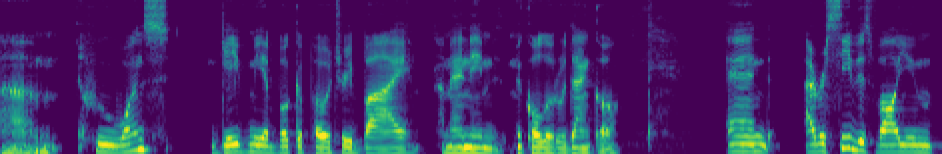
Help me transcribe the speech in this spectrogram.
um, who once gave me a book of poetry by a man named Mykola Rudenko. And I received this volume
